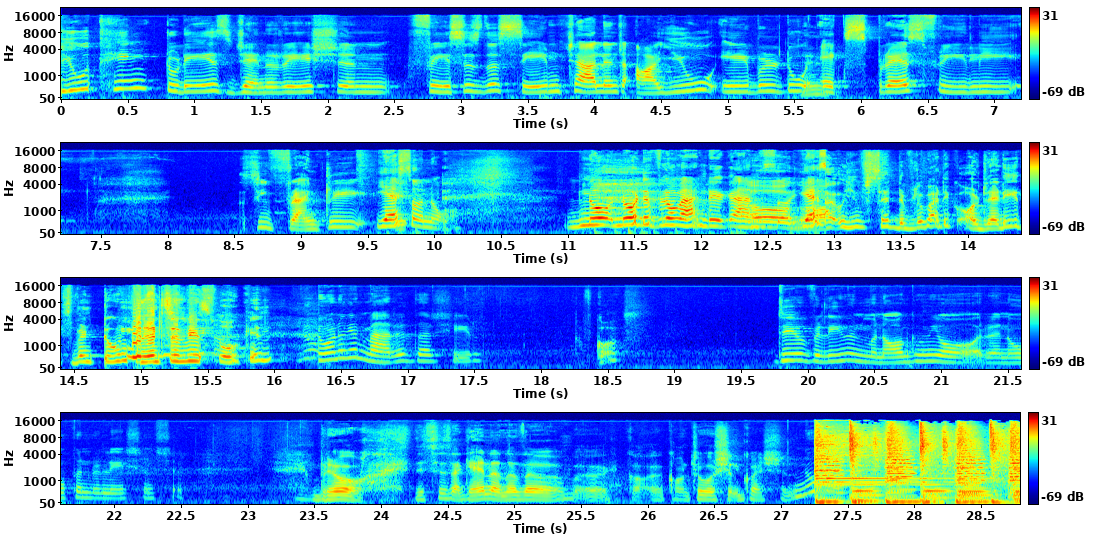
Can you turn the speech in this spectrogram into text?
do you think today's generation faces the same challenge? Are you able to Hmm. express freely? See, frankly. Yes or no? No, no diplomatic answer. Oh, yes. You've said diplomatic already. It's been two minutes since we've spoken. Do You want to get married, Darsheel? Of course. Do you believe in monogamy or an open relationship? Bro, this is again another uh, controversial question. No.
